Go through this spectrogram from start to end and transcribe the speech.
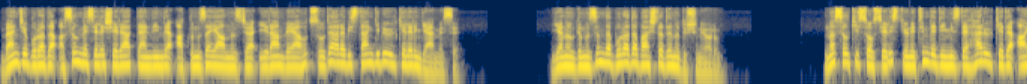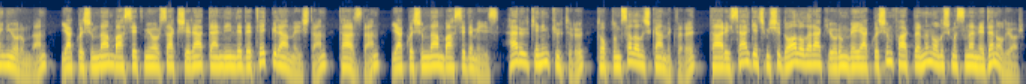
Bence burada asıl mesele şeriat dendiğinde aklımıza yalnızca İran veyahut Suudi Arabistan gibi ülkelerin gelmesi yanılgımızın da burada başladığını düşünüyorum. Nasıl ki sosyalist yönetim dediğimizde her ülkede aynı yorumdan, yaklaşımdan bahsetmiyorsak şeriat dendiğinde de tek bir anlayıştan, tarzdan, yaklaşımdan bahsedemeyiz. Her ülkenin kültürü, toplumsal alışkanlıkları, tarihsel geçmişi doğal olarak yorum ve yaklaşım farklarının oluşmasına neden oluyor.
